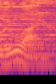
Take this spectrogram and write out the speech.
Blue Wire.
